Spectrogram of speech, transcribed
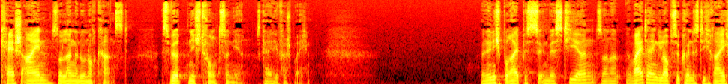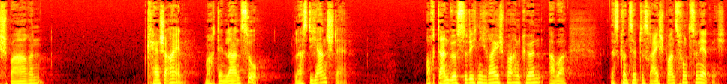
Cash ein, solange du noch kannst. Es wird nicht funktionieren. kann ich dir versprechen. Wenn du nicht bereit bist zu investieren, sondern weiterhin glaubst, du könntest dich reich sparen, cash ein, mach den Laden zu, lass dich anstellen. Auch dann wirst du dich nicht reich sparen können, aber das Konzept des Reichsparens funktioniert nicht.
